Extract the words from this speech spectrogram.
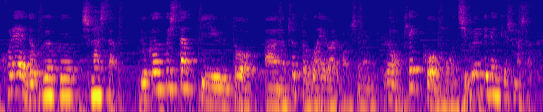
これ独学しました。独学したっていうとあのちょっと語弊があるかもしれないんですけど結構もう自分で勉強しました。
